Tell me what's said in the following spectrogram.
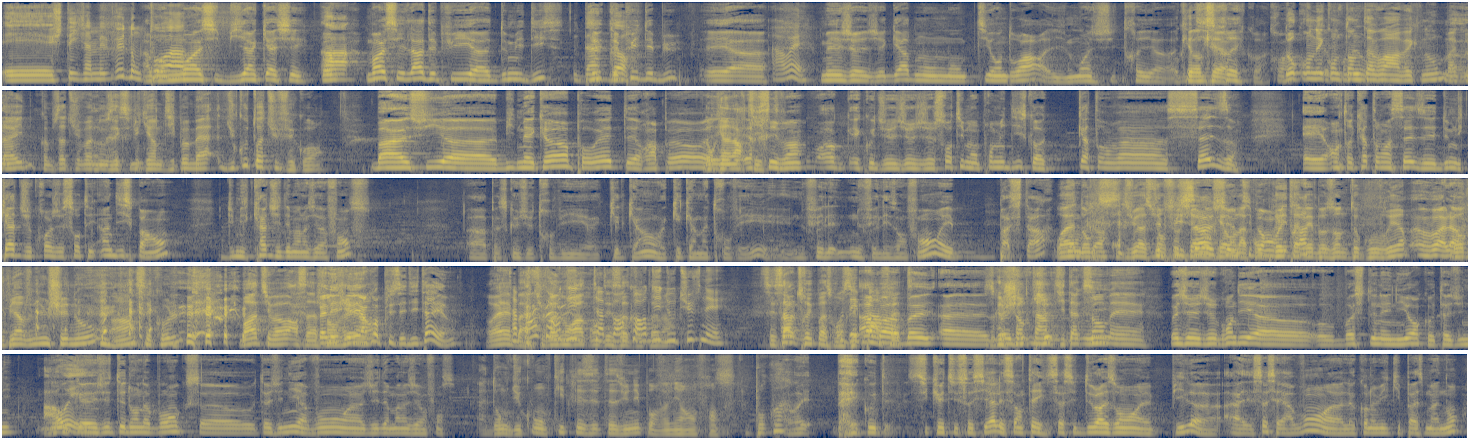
Et je t'ai jamais vu, donc Ah bon, toi. moi, je suis bien caché. Ah. Moi, c'est là depuis euh, 2010, de- D'accord. depuis le début. Et, euh, Ah ouais. mais je, je garde mon, mon petit endroit et moi, je suis très euh, Ok, ok. discret. Quoi. Donc on est content de t'avoir avec nous, McLeod. Comme ça, tu vas Ah, nous merci. expliquer un petit peu. Mais du coup, toi, tu fais quoi? Bah, je suis euh, beatmaker, poète, et rappeur Donc et un artiste. écrivain. Oh, écoute, j'ai sorti mon premier disque en 96. Et entre 96 et 2004, je crois, j'ai sorti un disque par an. 2004, j'ai déménagé à France. euh, parce que j'ai trouvé euh, quelqu'un, quelqu'un m'a trouvé, et nous fait, les, nous fait les enfants, et basta. Ouais, donc, euh, situation sociale, ça, ok, je suis un on a en compris, t'avais besoin de te couvrir. Euh, Voilà. Donc bienvenue chez nous, hein, c'est cool. Bah, tu vas voir, ça a Bah, changé. il y a hein. encore plus de détails. hein. Ouais, T'as bah pas tu vas encore nous dit, raconter t'as pas ça encore dit d'où tu venais. C'est ça Ah, le truc parce qu'on sait pas en bah, fait. bah, euh, Parce que bah, je sens que t'as je- un petit accent, oui. mais Ouais, j'ai j'ai grandi euh, au Boston et New York, aux États-Unis. Ah Donc, oui. euh, j'étais dans la Bronx, euh, aux États-Unis, avant euh, j'ai déménagé en France. donc du coup on quitte les États-Unis pour venir en France. Pourquoi? Ouais. Bah écoute, sécurité sociale et santé, ça c'est deux raisons euh, pile. Euh, ça c'est avant euh, l'économie qui passe maintenant.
